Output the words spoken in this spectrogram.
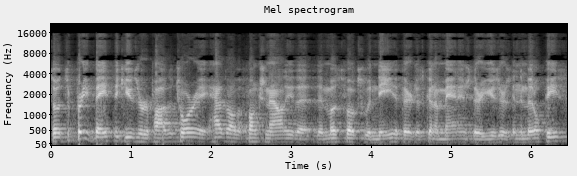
So it's a pretty basic user repository. It has all the functionality that, that most folks would need if they're just going to manage their users in the middle piece.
